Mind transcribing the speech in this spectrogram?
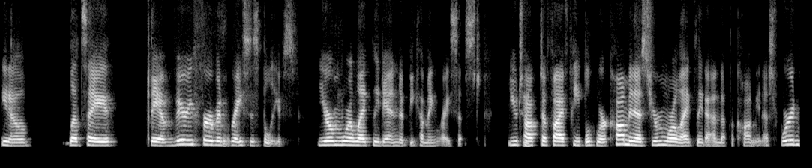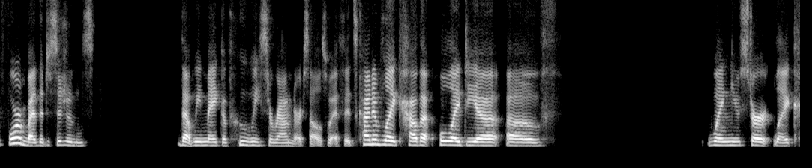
you know, let's say they have very fervent racist beliefs, you're more likely to end up becoming racist. You talk to five people who are communists, you're more likely to end up a communist. We're informed by the decisions that we make of who we surround ourselves with. It's kind of like how that whole idea of when you start like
